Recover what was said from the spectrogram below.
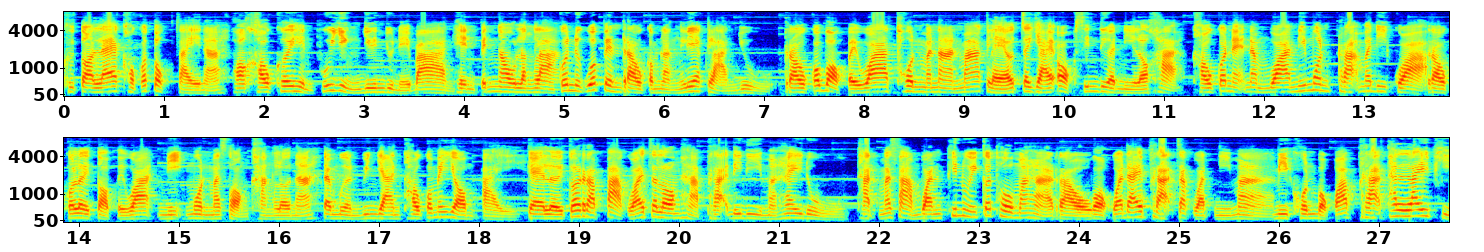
คือตอนแรกเขาก็ตกใจนะเพราะเขาเคยเห็นผู้หญิงยืนอยู่ในบ้าน เห็นเป็นเงาลางๆก็นึกว่าเป็นเรากำลังเรียกหลานอยู่ เราก็บอกไปว่าทนมานานมากแล้วจะย้ายออกสิ้นเดือนนี้แล้วค่ะ เขาก็แนะนำว่านิมนต์พระมาดีกว่า เราก็เลยตอบไปว่านิมนต์มาสองครั้งแล้วนะ แต่เหมือนวิญญาณเขาก็ไม่ยอมไป แกเลยก็รับปากว่าจะลองหาพระดีๆ มาให้ดู ถัดมาสามวันพี่นุ้ยก็โทรมาหาเรา บอกว่าได้พระจากวัดนี้มา มีคนบอกว่าพระท่านไล่ผี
